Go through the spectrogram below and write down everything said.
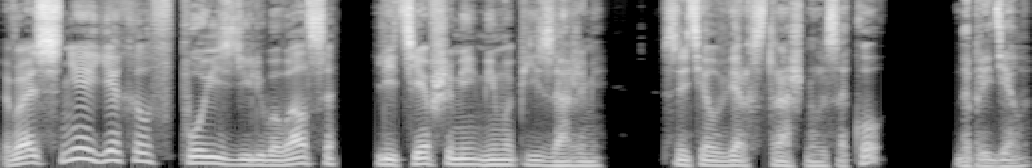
Во сне ехал в поезде и любовался летевшими мимо пейзажами. Взлетел вверх страшно высоко, до предела.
